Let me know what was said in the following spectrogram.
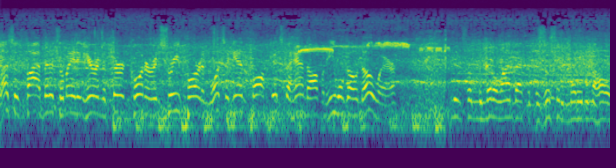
less than five minutes remaining here in the third quarter in Shreveport. And once again, Faulk gets the handoff, and he will go nowhere. From the middle linebacker position and met him in the hole.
